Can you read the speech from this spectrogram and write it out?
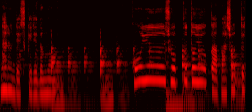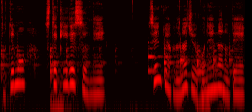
なるんですけれどもこういうショップというか場所ってとても素敵ですよね。1975年なので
